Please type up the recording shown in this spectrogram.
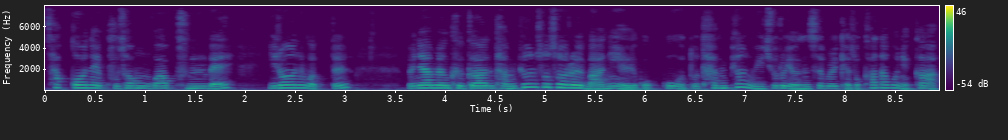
사건의 구성과 분배 이런 것들 왜냐하면 그간 단편 소설을 많이 읽었고 또 단편 위주로 연습을 계속 하다 보니까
